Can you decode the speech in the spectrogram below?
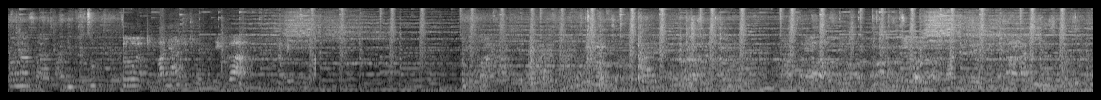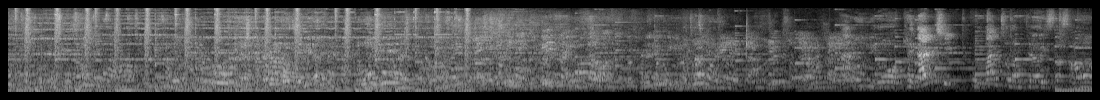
있어서 많이 부족해요. 공간이 아주 좁으니까 저렇게 공간 뭐 계단식 공간처럼 되어 있어서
